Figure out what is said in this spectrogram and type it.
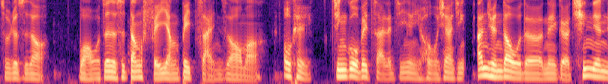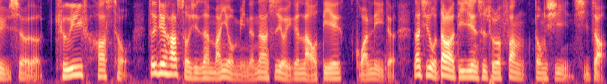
所以我就知道，哇，我真的是当肥羊被宰，你知道吗？OK，经过被宰的经验以后，我现在已经安全到我的那个青年旅社了，Cliff Hostel。这间 hostel 其实还蛮有名的，那是有一个老爹管理的。那其实我到了第一件事，除了放东西、洗澡，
